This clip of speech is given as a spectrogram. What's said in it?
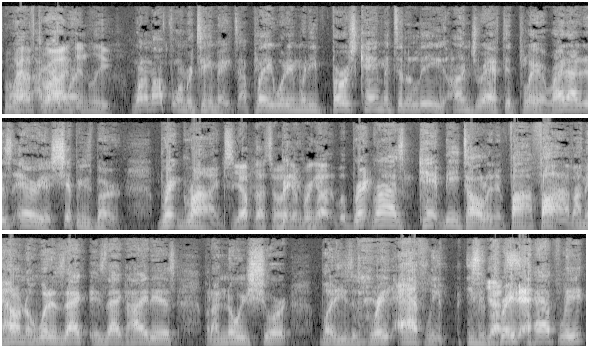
who Well, have thrived one- in the league. One of my former teammates, I played with him when he first came into the league, undrafted player, right out of this area, Shippensburg, Brent Grimes. Yep, that's what I was Brent- gonna bring up. But Brent Grimes can't be taller than five five. I mean, I don't know what his exact, exact height is, but I know he's short. But he's a great athlete. He's a Yes. great athlete,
